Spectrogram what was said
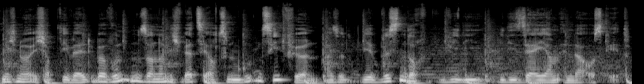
nicht nur ich habe die Welt überwunden, sondern ich werde sie auch zu einem guten Ziel führen. Also wir wissen doch, wie die, wie die Serie am Ende ausgeht.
